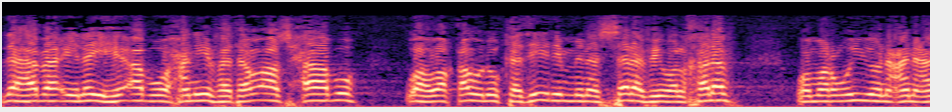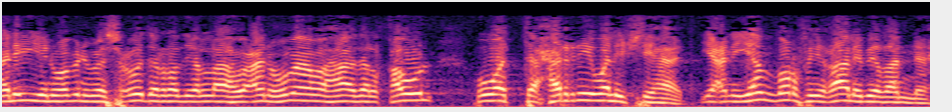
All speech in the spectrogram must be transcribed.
ذهب إليه أبو حنيفة وأصحابه وهو قول كثير من السلف والخلف ومروي عن علي وابن مسعود رضي الله عنهما وهذا القول هو التحري والاجتهاد يعني ينظر في غالب ظنه.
